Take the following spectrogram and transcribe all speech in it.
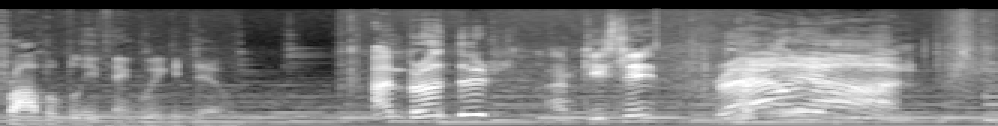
probably think we could do. I'm Brandur. I'm Gisli. Rally on!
